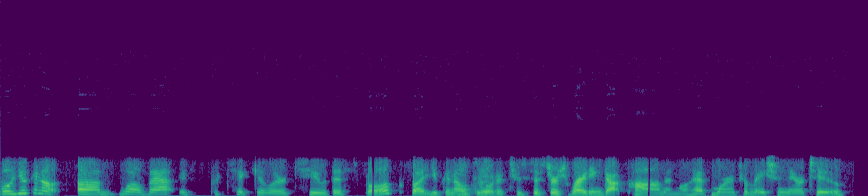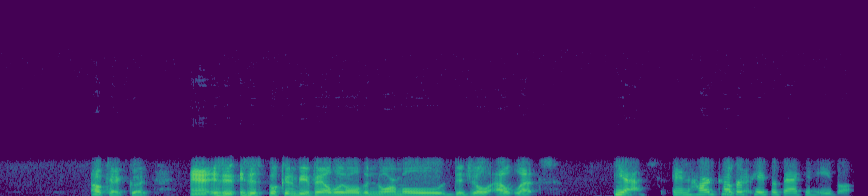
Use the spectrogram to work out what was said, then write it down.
Well, you can. uh, Um, well, that is particular to this book, but you can also Okay. go to twosisters.writing.com, and we'll have more information there too. Okay, good. And is it is this book going to be available at all the normal digital outlets? Yes, in hardcover, Okay. paperback, and ebook.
